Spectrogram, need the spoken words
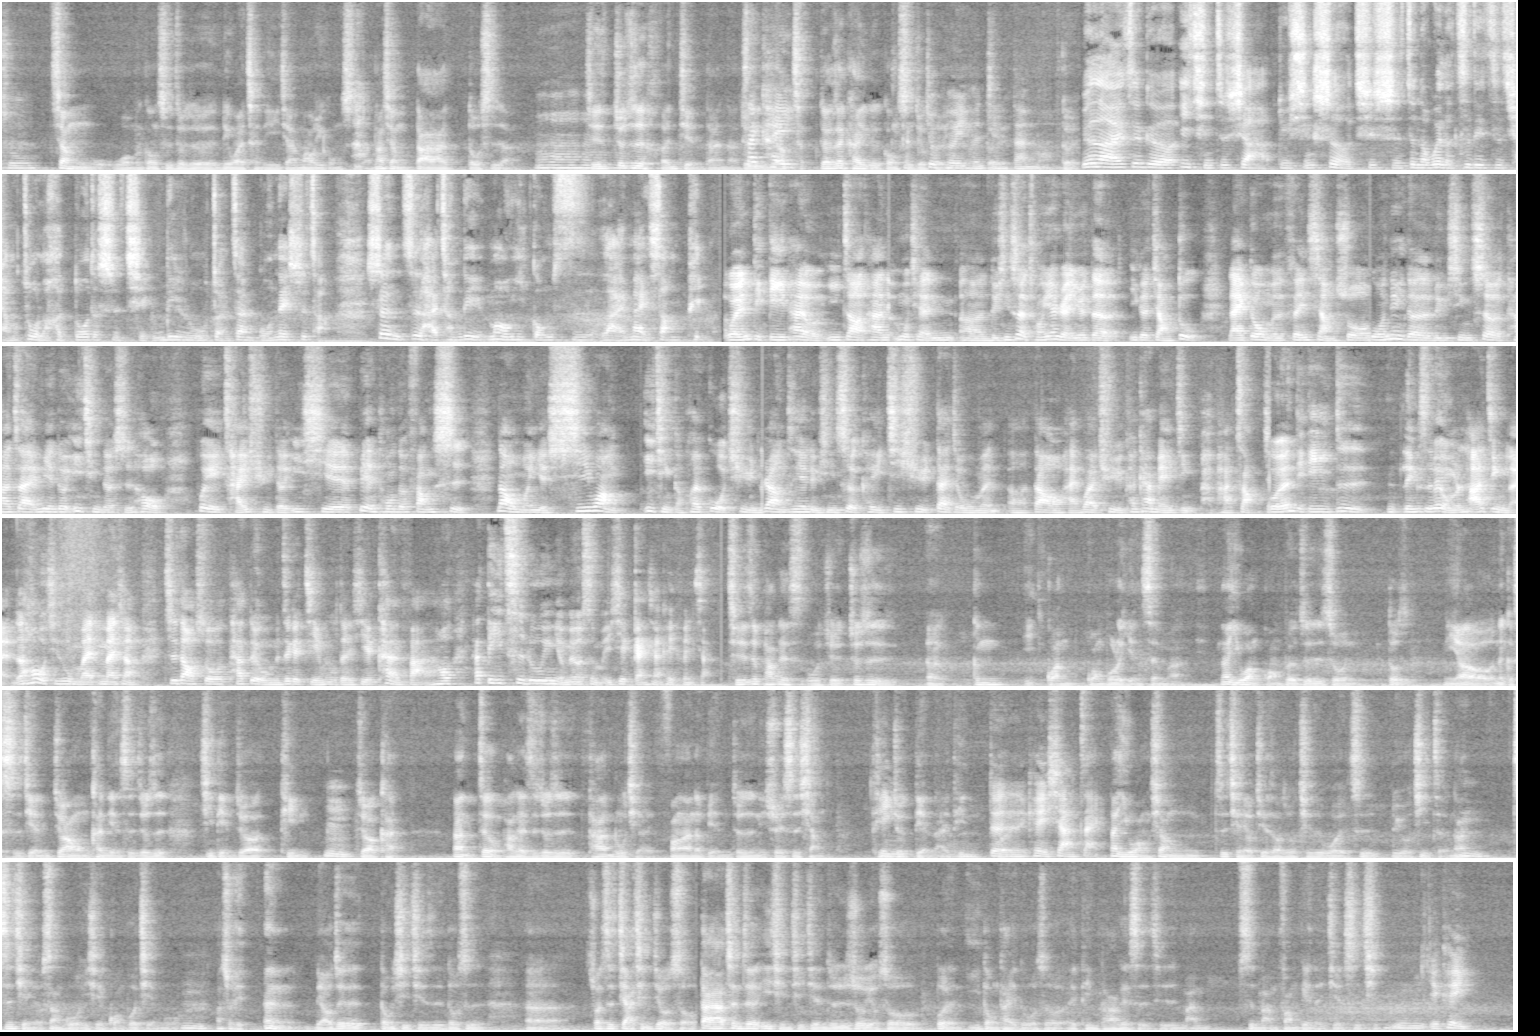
像我们公司就是另外成立一家贸易公司啊。那像大家都是啊，嗯，其实就是很简单的，再开，对，再开一个公司就可以，就可以很简单嘛。对，原来这个疫情之下，旅行社其实真的为了自立自强做了很多的事情，例如转战国内市场，甚至还成立贸易公司来卖商品。韦恩弟弟他有依照他目前呃。旅行社从业人员的一个角度来跟我们分享说，国内的旅行社他在面对疫情的时候会采取的一些变通的方式。那我们也希望疫情赶快过去，让这些旅行社可以继续带着我们呃到海外去看看美景、拍拍照。伟恩弟弟是临时被我们拉进来，然后其实我蛮蛮想知道说他对我们这个节目的一些看法，然后他第一次录音有没有什么一些感想可以分享？其实这 podcast 我觉得就是。呃，跟以广广播的延伸嘛，那以往广播就是说都是你要那个时间，就像我们看电视，就是几点就要听，嗯，就要看。那这种 podcast 就是它录起来放在那边，就是你随时想听就点来听，嗯、对，对对，可以下载。那以往像之前有介绍说，其实我也是旅游记者，那之前有上过一些广播节目，嗯，那所以嗯聊这些东西其实都是呃。算是驾轻就熟，大家趁这个疫情期间，就是说有时候不能移动太多的时候，哎，听 Podcast 其实蛮是蛮方便的一件事情。嗯，也可以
